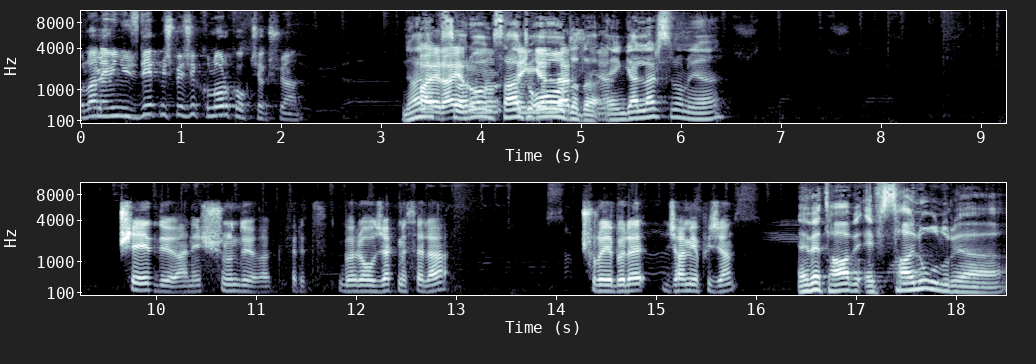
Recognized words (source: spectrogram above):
Ulan evin %75'i klor kokacak şu an. Ne alakası hayır, var oğlum? onu Sadece o engellersin odada. ya. Engellersin onu ya. Şey diyor hani şunu diyor bak Ferit. Böyle olacak mesela. Şuraya böyle cam yapacaksın. Evet abi efsane olur ya.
